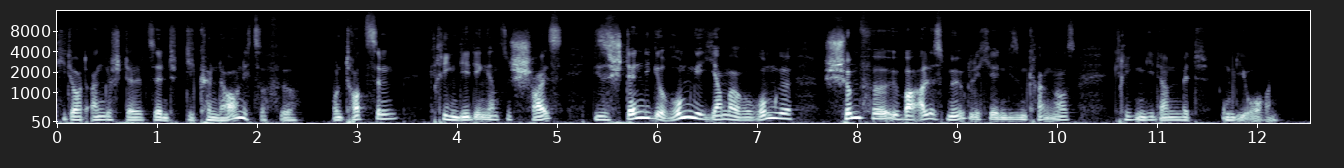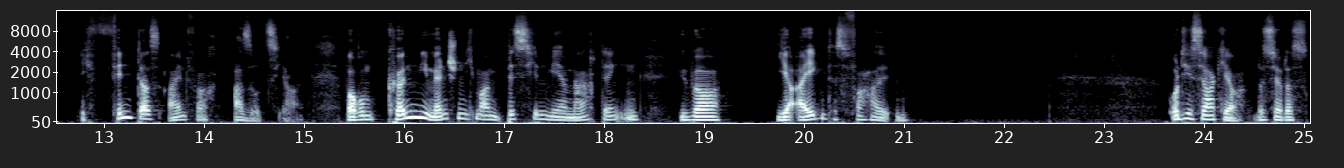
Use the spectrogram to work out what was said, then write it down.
die dort angestellt sind, die können da auch nichts dafür. Und trotzdem kriegen die den ganzen Scheiß, dieses ständige Rumgejammere, Rumgeschimpfe über alles Mögliche in diesem Krankenhaus, kriegen die dann mit um die Ohren. Ich finde das einfach asozial. Warum können die Menschen nicht mal ein bisschen mehr nachdenken über ihr eigenes Verhalten? Und ich sage ja, das ist ja das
